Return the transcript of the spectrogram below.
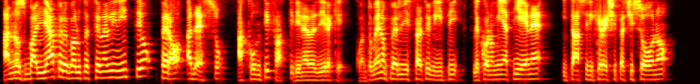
Hanno sbagliato le valutazioni all'inizio, però adesso a conti fatti viene da dire che quantomeno per gli Stati Uniti l'economia tiene, i tassi di crescita ci sono,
